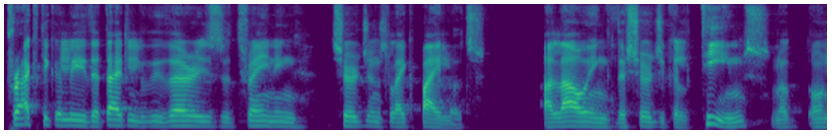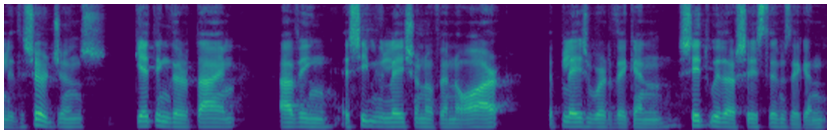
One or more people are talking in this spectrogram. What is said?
practically, the title there is training surgeons like pilots, allowing the surgical teams, not only the surgeons, getting their time, having a simulation of an OR, a place where they can sit with our systems, they can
